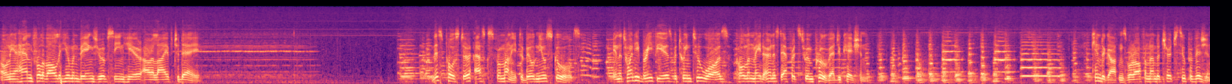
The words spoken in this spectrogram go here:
Only a handful of all the human beings you have seen here are alive today. This poster asks for money to build new schools. In the 20 brief years between two wars, Poland made earnest efforts to improve education. Kindergartens were often under church supervision.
